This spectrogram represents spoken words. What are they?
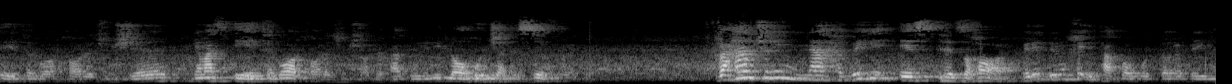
اعتبار خارج میشه میگم از اعتبار خارج میشه. به یعنی لاحجت صفر. و همچنین نحوه استظهار برید ببین خیلی تفاوت داره بین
